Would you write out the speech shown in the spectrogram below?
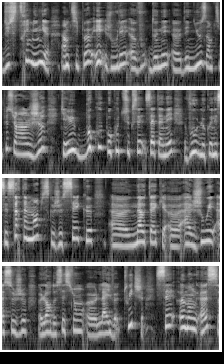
du streaming un petit peu et je voulais vous donner des news un petit peu sur un jeu qui a eu beaucoup beaucoup de succès cette année. Vous le connaissez certainement puisque je sais que Nowtech a joué à ce jeu lors de sessions live Twitch. C'est Among Us,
